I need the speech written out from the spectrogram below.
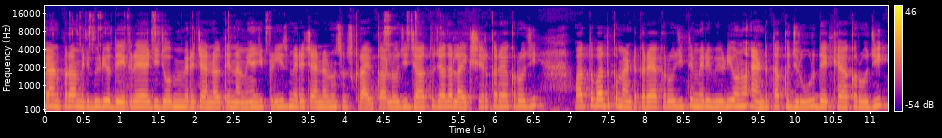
ਭੈਣ ਭਰਾ ਮੇਰੀ ਵੀਡੀਓ ਦੇਖ ਰਿਹਾ ਹੈ ਜੀ, ਜੋ ਵੀ ਮੇਰੇ ਚੈਨਲ ਤੇ ਨਵੇਂ ਹੈ ਜੀ ਪਲੀਜ਼ ਮੇਰੇ ਚੈਨਲ ਨੂੰ ਸਬਸਕ੍ਰਾਈਬ ਕਰ ਲਓ ਜੀ। ਜ਼ਿਆਦਾ ਤੋਂ ਜ਼ਿਆਦਾ ਲਾਈਕ ਸ਼ੇਅਰ ਕਰਿਆ ਕਰੋ ਜੀ। ਵੱਧ ਤੋਂ ਵੱਧ ਕਮੈਂਟ ਕਰਿਆ ਕਰੋ ਜੀ ਤੇ ਮੇਰੀ ਵੀਡੀਓ ਨੂੰ ਐਂਡ ਤੱਕ ਜ਼ਰੂਰ ਦੇਖਿਆ ਕਰੋ ਜੀ।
